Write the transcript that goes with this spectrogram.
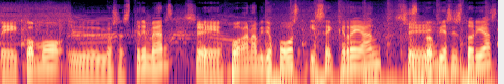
de cómo los streamers Sí. eh, juegan a videojuegos y se crean sus Sí. propias historias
